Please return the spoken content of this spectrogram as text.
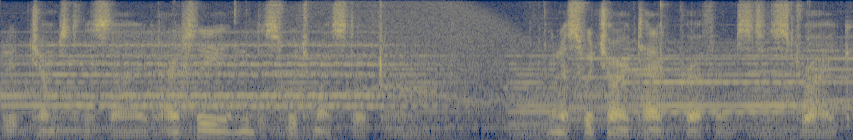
but it jumps to the side. Actually, I need to switch my stuff. I'm going to switch our attack preference to strike.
